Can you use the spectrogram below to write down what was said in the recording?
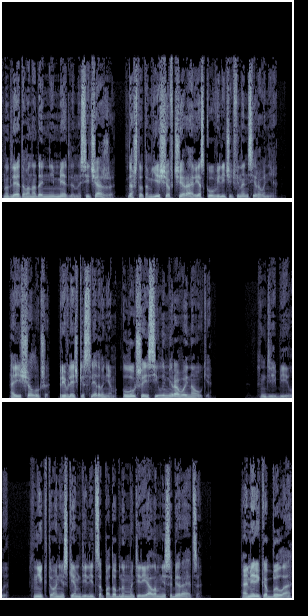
Но для этого надо немедленно, сейчас же, да что там, еще вчера резко увеличить финансирование. А еще лучше привлечь к исследованиям лучшие силы мировой науки. Дебилы. Никто ни с кем делиться подобным материалом не собирается. Америка была,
